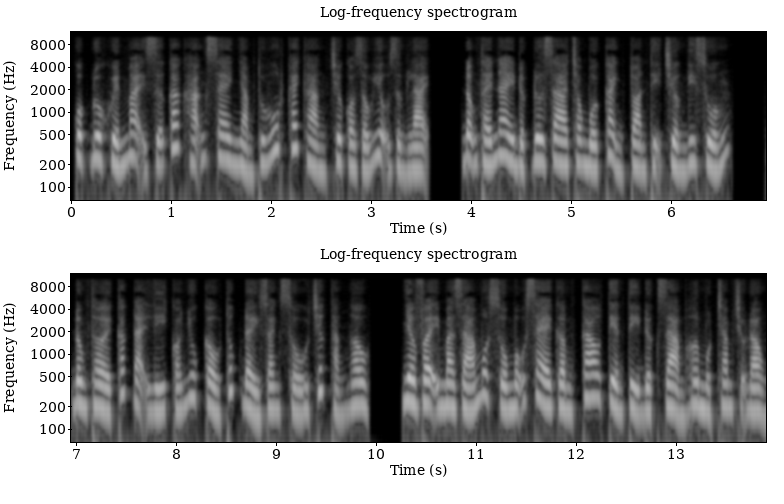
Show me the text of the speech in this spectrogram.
Cuộc đua khuyến mại giữa các hãng xe nhằm thu hút khách hàng chưa có dấu hiệu dừng lại. Động thái này được đưa ra trong bối cảnh toàn thị trường đi xuống, đồng thời các đại lý có nhu cầu thúc đẩy doanh số trước tháng ngâu. Nhờ vậy mà giá một số mẫu xe gầm cao tiền tỷ được giảm hơn 100 triệu đồng.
